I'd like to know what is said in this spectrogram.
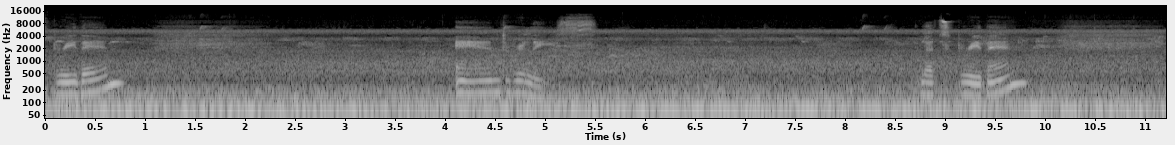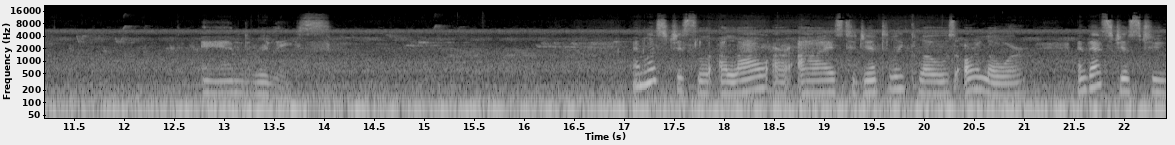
breathe in and release. Let's breathe in and release. And let's just allow our eyes to gently close or lower, and that's just to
